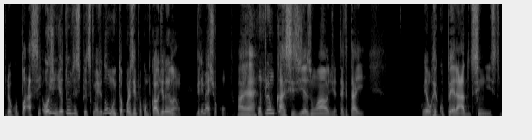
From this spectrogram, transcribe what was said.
preocupado. Assim. Hoje em dia eu tenho uns espíritos que me ajudam muito. Então, por exemplo, eu compro carro de leilão. Vira e mexe, eu compro. Ah, é? Comprei um carro esses dias, um Audi, até que tá aí. Meu, recuperado de sinistro.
